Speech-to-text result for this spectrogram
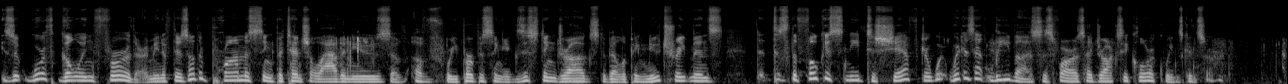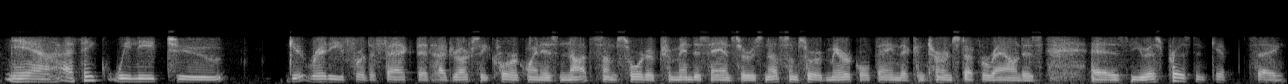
is it worth going further? I mean, if there's other promising potential avenues of, of repurposing existing drugs, developing new treatments, th- does the focus need to shift, or wh- where does that leave us as far as hydroxychloroquine is concerned? Yeah, I think we need to get ready for the fact that hydroxychloroquine is not some sort of tremendous answer. It's not some sort of miracle thing that can turn stuff around. As as the U.S. president kept saying,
